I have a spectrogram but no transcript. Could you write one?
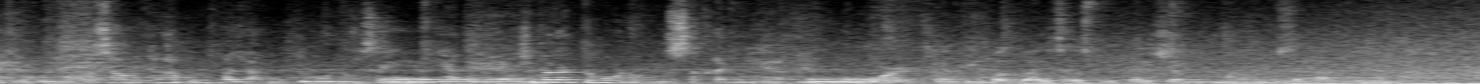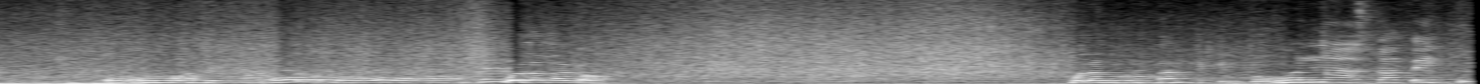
Ay, oo, yung kasama niya hapon pala kung tumulong sa Oo, inyo. oo, oo. Siya pala tumulong sa kanya. Oo. Pati pagbalik sa ospital siya umaano sa akin. Oo, oo, oo, oo, oo. Walang ano? Walang romantic involved. wala, tatay ko,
